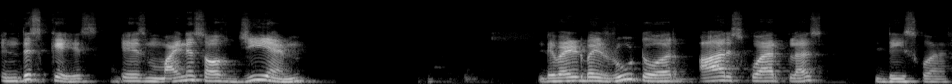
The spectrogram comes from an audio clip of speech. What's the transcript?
in this case is minus of gm divided by root over r square plus d square.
